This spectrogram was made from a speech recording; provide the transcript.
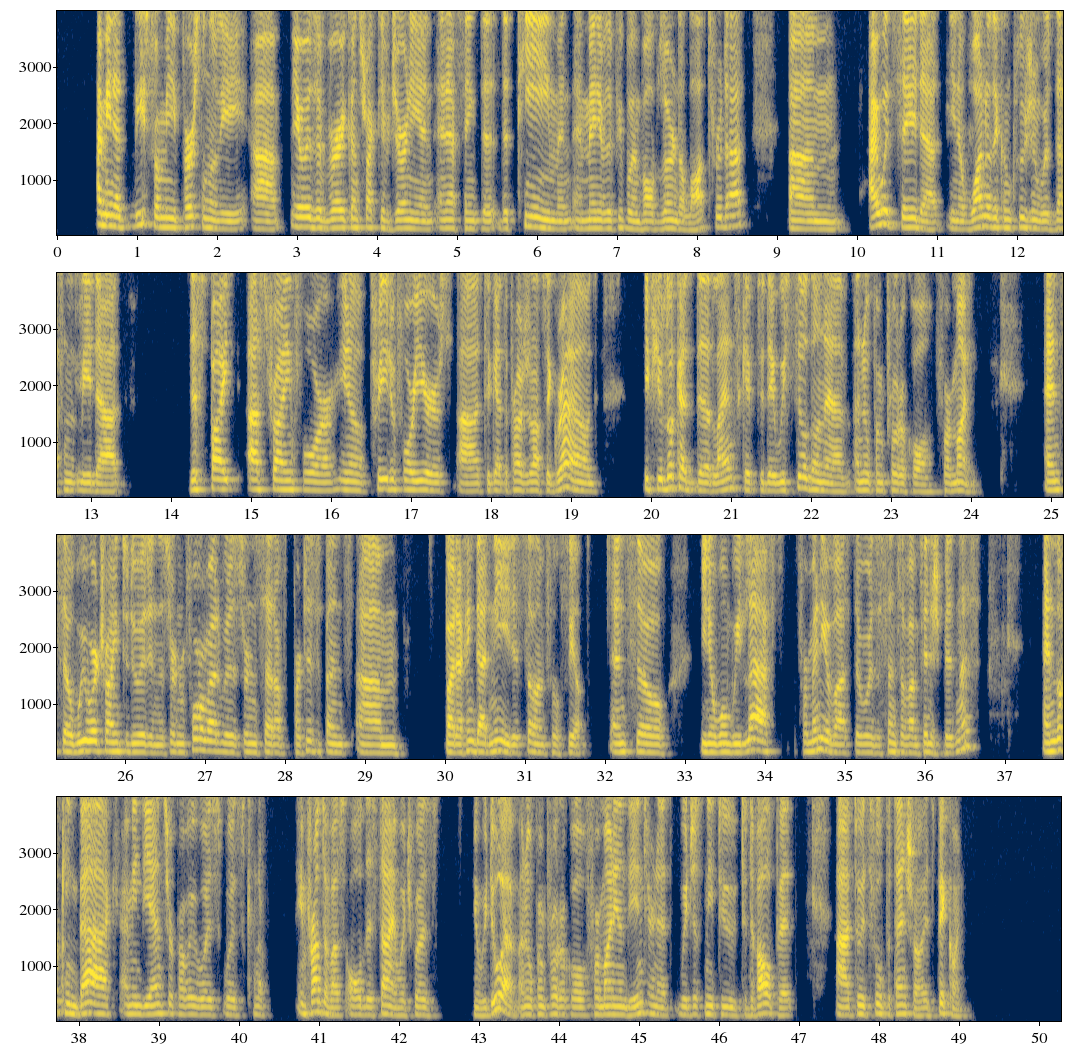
I mean, at least for me personally, uh, it was a very constructive journey, and and I think the the team and, and many of the people involved learned a lot through that. Um, I would say that you know one of the conclusion was definitely that despite us trying for you know three to four years uh, to get the project off the ground, if you look at the landscape today, we still don't have an open protocol for money. And so we were trying to do it in a certain format with a certain set of participants. Um, but I think that need is still unfulfilled. And so, you know, when we left, for many of us, there was a sense of unfinished business. And looking back, I mean, the answer probably was was kind of in front of us all this time, which was, you know, we do have an open protocol for money on the internet. We just need to to develop it uh, to its full potential. It's Bitcoin.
